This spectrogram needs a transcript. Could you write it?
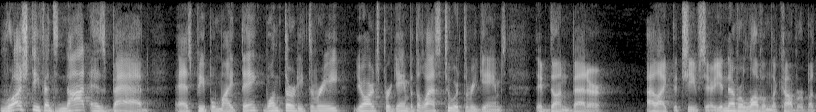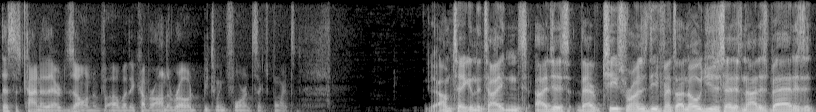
rush defense not as bad as people might think 133 yards per game, but the last two or three games, they've done better. I like the Chiefs here. You never love them to cover, but this is kind of their zone of uh, where they cover on the road between four and six points. Yeah, I'm taking the Titans. I just that Chiefs runs defense. I know what you just said is not as bad as it,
